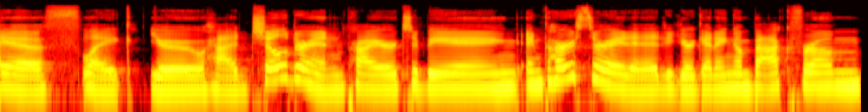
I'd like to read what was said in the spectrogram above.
If like you had children prior to being incarcerated, you're getting them back from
